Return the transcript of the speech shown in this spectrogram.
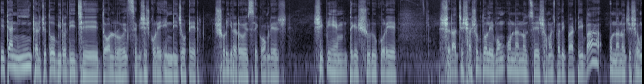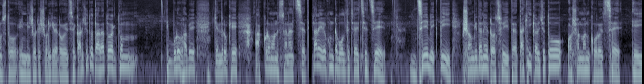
এটা নিয়েই কার্যত বিরোধী যে দল রয়েছে, বিশেষ করে ইন্ডি জোটের শরিকরা রয়েছে, কংগ্রেস, সিপিএম থেকে শুরু করে রাজ্যের শাসক দল এবং অন্যান্য যে সমাজবাদী পার্টি বা অন্যান্য যে সমস্ত ইন্ডি জোটের শরিকরা রয়েছে, কার্যত তারা তো একদম তীব্রভাবে কেন্দ্রকে আক্রমণ জানাচ্ছে তারা এরকমটা বলতে চাইছে যে যে ব্যক্তি সংবিধানের রচয়িতা, তাকেই কার্যত অসম্মান করেছে এই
